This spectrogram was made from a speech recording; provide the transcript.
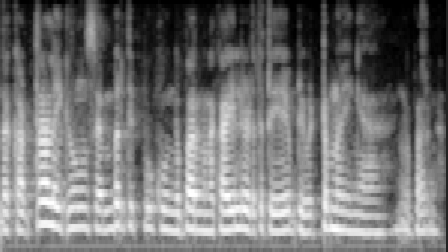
இந்த கற்றாழைக்கும் செம்பருத்தி பூக்கும் இங்கே பாருங்கள் நான் கையில் எடுத்துகிட்டு இப்படி விட்டோம்னு வைங்க. இங்கே பாருங்கள்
